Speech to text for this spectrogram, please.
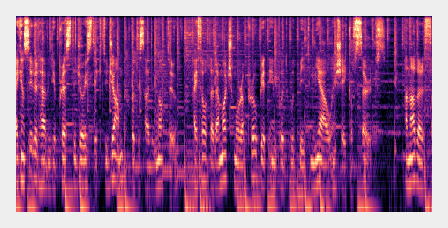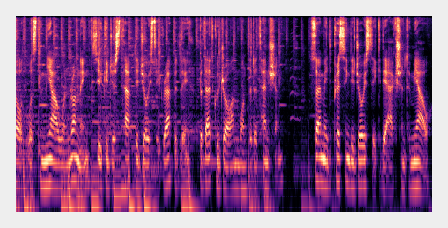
I considered having to press the joystick to jump, but decided not to. I thought that a much more appropriate input would be to meow and shake off Zurks. Another thought was to meow when running, so you could just tap the joystick rapidly, but that could draw unwanted attention. So I made pressing the joystick the action to meow.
